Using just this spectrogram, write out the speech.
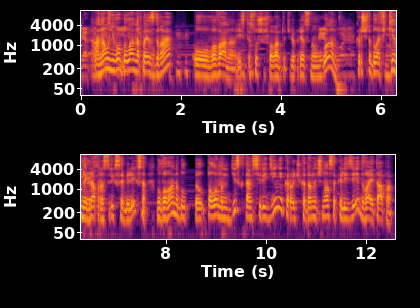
Я на Она у него была на читал. PS2 у Вована. Если ты слушаешь Вован, то тебе привет с Новым Привет, годом. Короче, это была офигенная игра про Астерикса и Обеликса, но у Вована был э, поломанный диск, там в середине, короче, когда начинался Колизей, два этапа,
